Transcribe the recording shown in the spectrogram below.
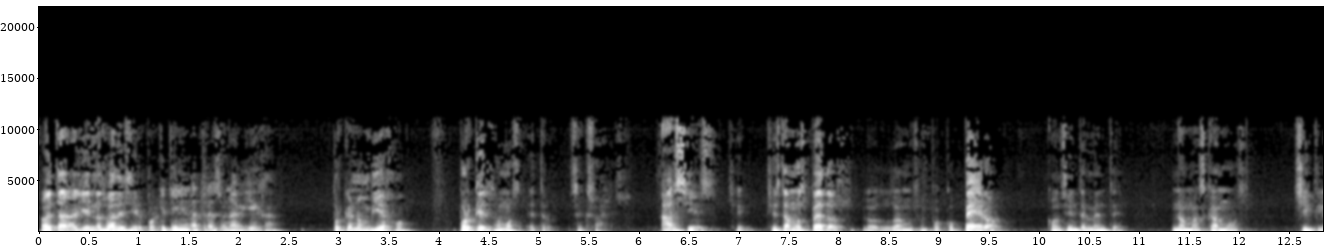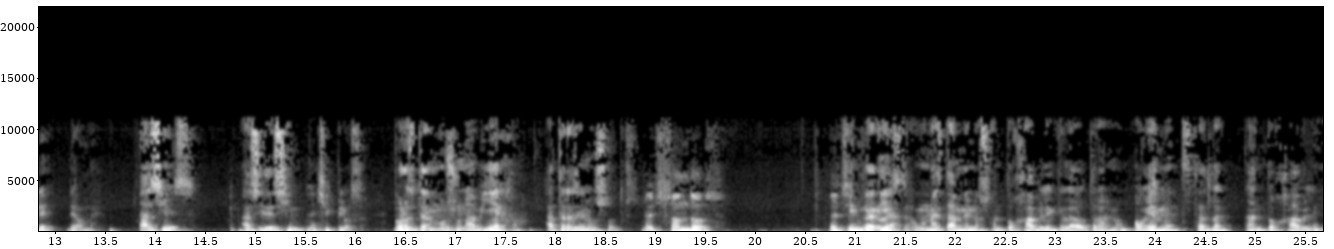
Ahorita alguien nos va a decir, ¿por qué tienen atrás una vieja? ¿Por qué no un viejo? Porque somos heterosexuales. Así es. Sí. Si estamos pedos, lo dudamos un poco, pero conscientemente no mascamos chicle de hombre. Así es. Así de simple. Chicloso. Por eso tenemos una vieja atrás de nosotros. De hecho son dos. De hecho Sí, pero esta- una está menos antojable que la otra, ¿no? Obviamente esta es la antojable.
